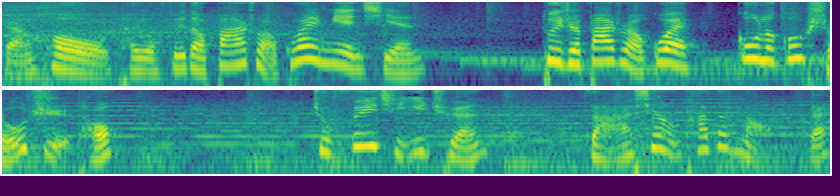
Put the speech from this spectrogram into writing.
然后他又飞到八爪怪面前，对着八爪怪勾了勾手指头，就飞起一拳砸向他的脑袋。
